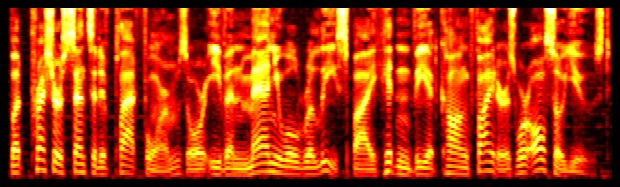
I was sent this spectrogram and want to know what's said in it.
but pressure-sensitive platforms or even manual release by hidden Viet Cong fighters were also used.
